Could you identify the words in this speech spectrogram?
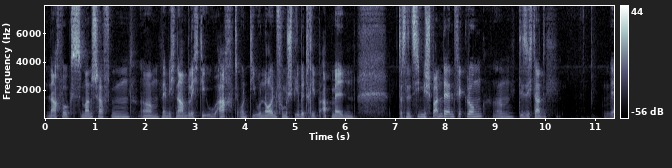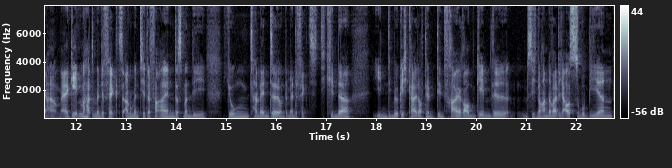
Nachwuchsmannschaften, ähm, nämlich namentlich die U8 und die U9 vom Spielbetrieb abmelden. Das ist eine ziemlich spannende Entwicklung, ähm, die sich da ja, ergeben hat. Im Endeffekt argumentiert der Verein, dass man die jungen Talente und im Endeffekt die Kinder ihnen die Möglichkeit, auch den, den Freiraum geben will, sich noch anderweitig auszuprobieren,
